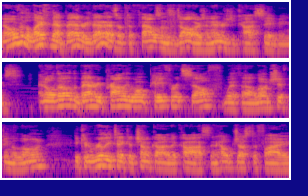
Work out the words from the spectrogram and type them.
Now, over the life of that battery, that adds up to thousands of dollars in energy cost savings. And although the battery probably won't pay for itself with uh, load shifting alone, it can really take a chunk out of the cost and help justify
